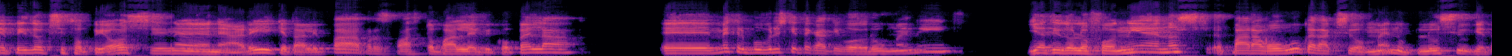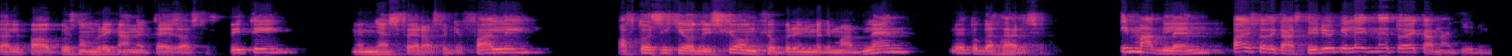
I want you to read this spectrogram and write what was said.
επίδοξη ηθοποιό, είναι νεαρή κτλ. Προσπαθεί το παλεύει η κοπέλα. Ε, μέχρι που βρίσκεται κατηγορούμενη για τη δολοφονία ενός παραγωγού καταξιωμένου, πλούσιου κτλ. Ο οποίος τον βρήκανε τέζα στο σπίτι, με μια σφαίρα στο κεφάλι. Αυτός είχε οντισιόν πιο πριν με τη Μαντλέν, λέει τον καθάρισε. Η Μαντλέν πάει στο δικαστήριο και λέει: Ναι, το έκανα, κύριε.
